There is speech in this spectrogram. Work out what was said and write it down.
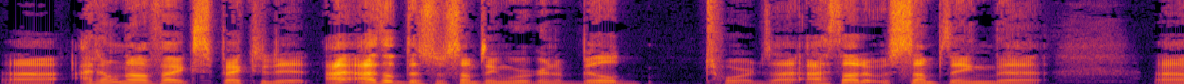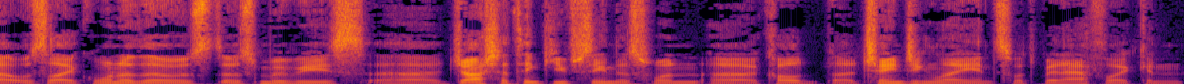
uh, I don't know if I expected it. I, I thought this was something we were going to build towards. I, I thought it was something that uh, was like one of those those movies. Uh, Josh, I think you've seen this one uh, called uh, Changing Lanes with Ben Affleck and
